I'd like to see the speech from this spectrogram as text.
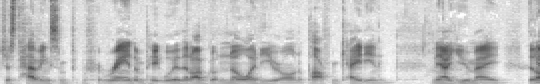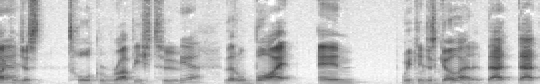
Just having some random people there that I've got no idea on, apart from Katie and now you may, that I can just talk rubbish to. Yeah. That'll bite and we can just go at it. That that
